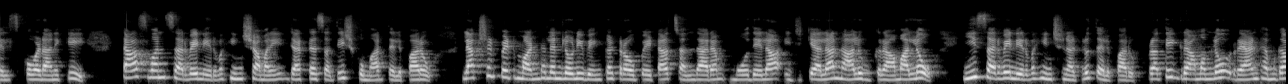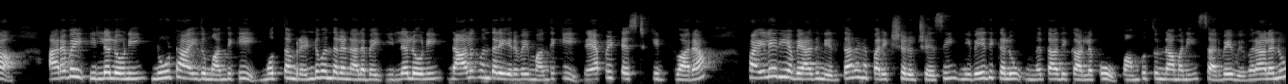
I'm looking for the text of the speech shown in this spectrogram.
తెలుసుకోవడానికి టాస్ వన్ సర్వే నిర్వహించామని డాక్టర్ సతీష్ కుమార్ తెలిపారు. లక్షడ్పేట్ మండలంలోని వెంకట్రావుపేట చందారం మోదేల ఇజిక్యాల నాలుగు గ్రామాల్లో ఈ సర్వే నిర్వహించినట్లు తెలిపారు. ప్రతి గ్రామంలో ర్యాండమ్గా అరవై ఇళ్ళలోని నూట ఐదు మందికి మొత్తం రెండు వందల నలభై ఇళ్ళలోని నాలుగు వందల ఇరవై మందికి ర్యాపిడ్ టెస్ట్ కిట్ ద్వారా ఫైలేరియా వ్యాధి నిర్ధారణ పరీక్షలు చేసి నివేదికలు ఉన్నతాధికారులకు పంపుతున్నామని సర్వే వివరాలను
